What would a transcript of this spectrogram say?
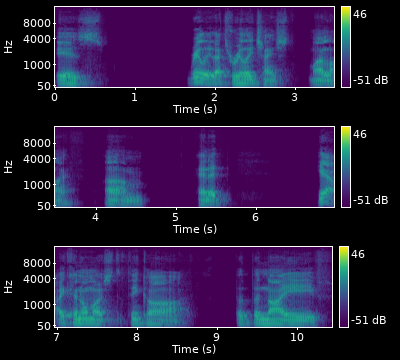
is really that's really changed my life. Um, and it, yeah, I can almost think, oh, the, the naive,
